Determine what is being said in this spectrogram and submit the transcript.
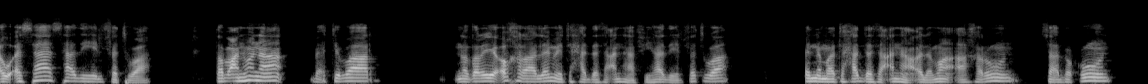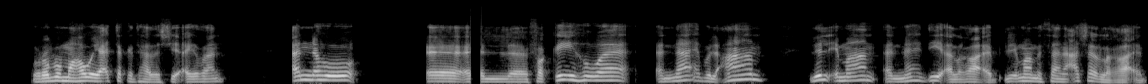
أو أساس هذه الفتوى؟ طبعا هنا باعتبار نظرية أخرى لم يتحدث عنها في هذه الفتوى إنما تحدث عنها علماء آخرون سابقون وربما هو يعتقد هذا الشيء أيضا أنه آه، الفقيه هو النائب العام للإمام المهدي الغائب الإمام الثاني عشر الغائب.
